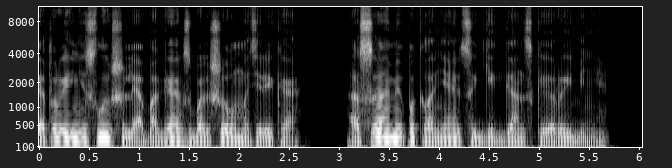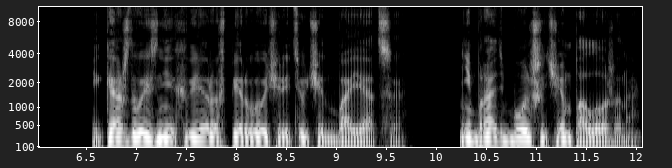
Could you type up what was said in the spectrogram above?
которые не слышали о богах с большого материка, а сами поклоняются гигантской рыбине. И каждого из них вера в первую очередь учит бояться, не брать больше, чем положено,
